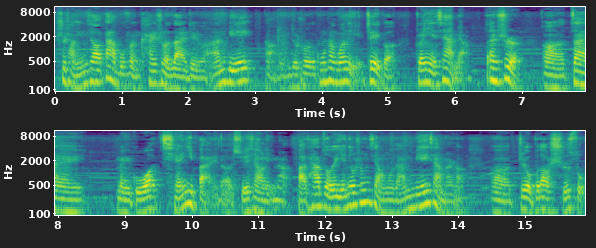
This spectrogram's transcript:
市场营销大部分开设在这个 MBA 啊，我们就说的工商管理这个专业下面。但是呃，在美国前一百的学校里面，把它作为研究生项目的 MBA 下面呢，呃，只有不到十所。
